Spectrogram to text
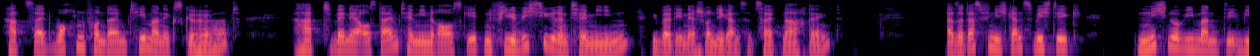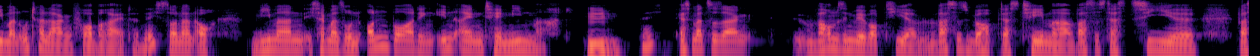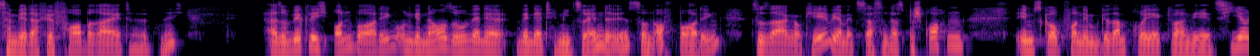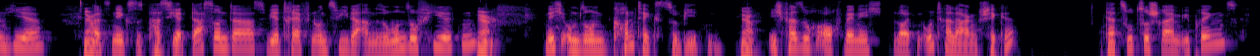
hat seit Wochen von deinem Thema nichts gehört, hat, wenn er aus deinem Termin rausgeht, einen viel wichtigeren Termin, über den er schon die ganze Zeit nachdenkt. Also das finde ich ganz wichtig, nicht nur wie man wie man Unterlagen vorbereitet, nicht, sondern auch wie man, ich sag mal so ein Onboarding in einen Termin macht. Mhm. Nicht? Erstmal zu sagen, warum sind wir überhaupt hier? Was ist überhaupt das Thema? Was ist das Ziel? Was haben wir dafür vorbereitet? Nicht? Also wirklich Onboarding und genauso, wenn der, wenn der Termin zu Ende ist, so ein Offboarding, zu sagen, okay, wir haben jetzt das und das besprochen. Im Scope von dem Gesamtprojekt waren wir jetzt hier und hier. Ja. Als nächstes passiert das und das. Wir treffen uns wieder am so und so vielten. Ja. Nicht um so einen Kontext zu bieten. Ja. Ich versuche auch, wenn ich Leuten Unterlagen schicke, dazu zu schreiben übrigens,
